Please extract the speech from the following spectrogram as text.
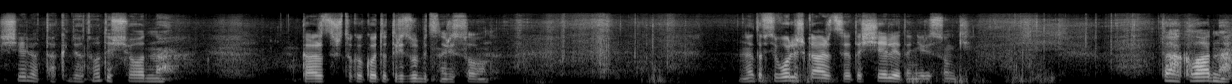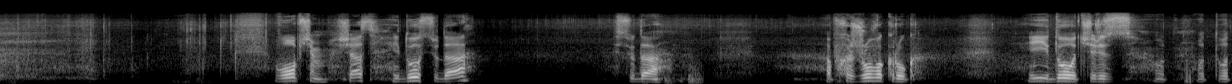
щель вот так идет. Вот еще одна. Кажется, что какой-то трезубец нарисован. Но это всего лишь кажется, это щели, это не рисунки. Так, ладно. В общем, сейчас иду сюда. Сюда. Обхожу вокруг. И иду вот через... Вот, вот, вот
